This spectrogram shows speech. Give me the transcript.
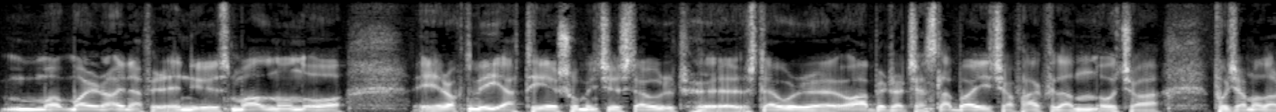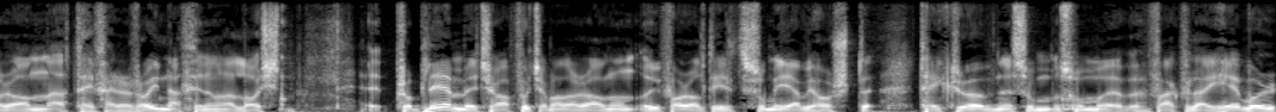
morgen øyne for inne i smalen og jeg råkner vi at det er så mye stør større arbeidere kjensla bøy tja fagfilladen og tja fortjammalaran at de færre røyna finner en løsning. Problemet tja fortjammalaran og i forhold til som er vi hørst de krøvene som, som fagfilladen hever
